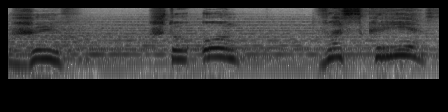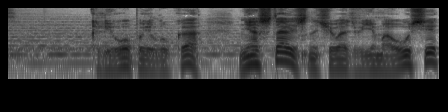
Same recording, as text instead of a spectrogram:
жив, что он воскрес. Клеопа и Лука не остались ночевать в Емаусе,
